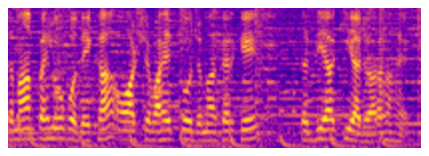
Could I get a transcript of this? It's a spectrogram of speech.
तमाम पहलुओं को देखा और शवाहद को जमा करके तजिया किया जा रहा है।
